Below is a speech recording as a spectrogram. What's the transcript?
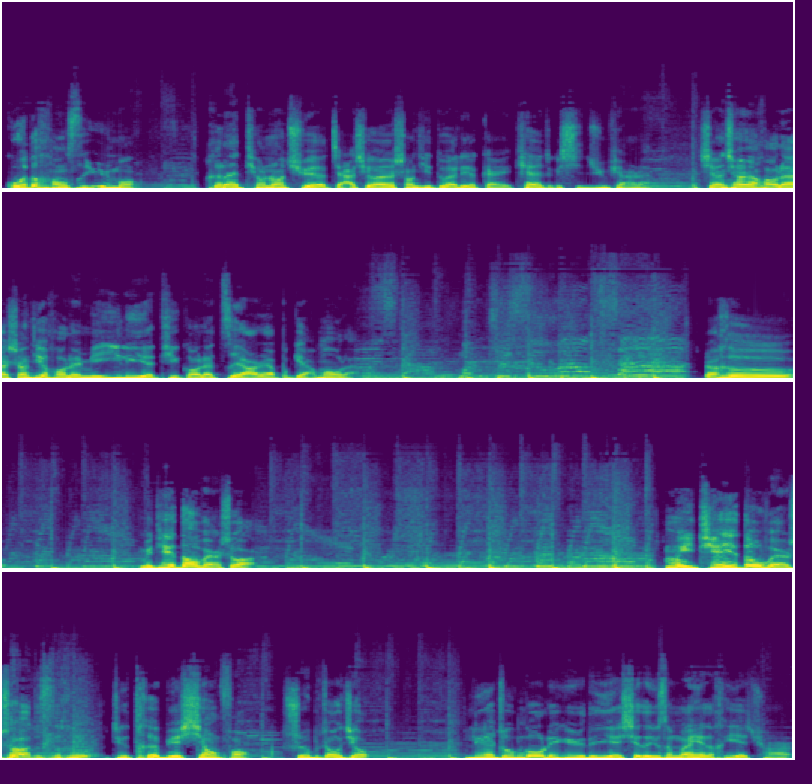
过得很是郁闷。后来听人劝，加强身体锻炼，改看这个喜剧片了，心情也好了，身体好了，免疫力也提高了，自然而然不感冒了。然后每天一到晚上，每天一到晚上的时候就特别兴奋，睡不着觉，连着熬了一个月的夜，现在就是满眼的黑眼圈儿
